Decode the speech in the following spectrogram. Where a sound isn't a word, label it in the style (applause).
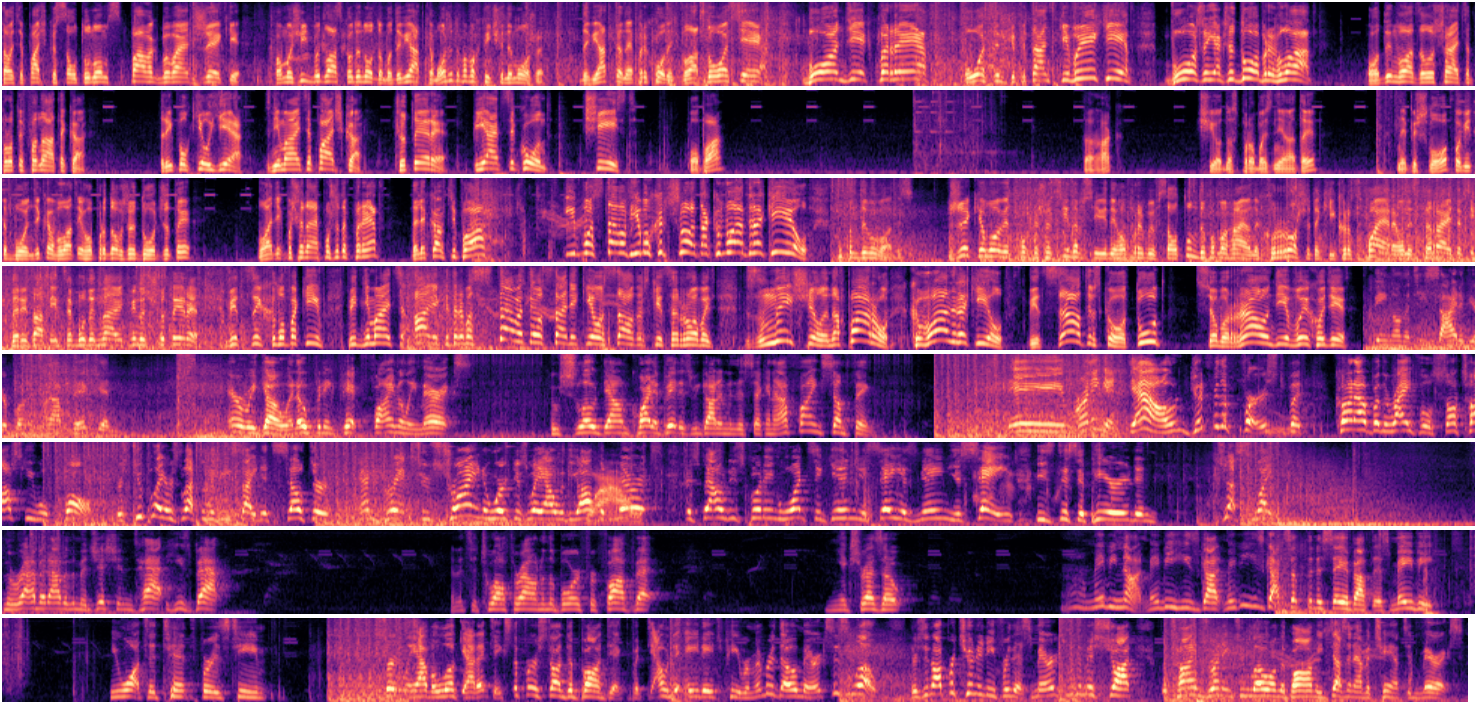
ставиться пачка з Саутуном. Спавак биває Джекі. Поможіть, будь ласка, один одному. Дев'ятка може допомогти чи не може? Дев'ятка не приходить. Владосік! Бондік вперед! Ось він, капітанський вихід! Боже, як же добре, Влад! Один Влад залишається проти фанатика. Трипл кіл є. Знімається пачка. 4, 5 секунд. 6. Опа. Так. Ще одна спроба зняти. Не пішло. Помітив Бондіка. Влад його продовжує доджити. Владік починає пушити вперед. Налякав тіпа. І поставив йому хедшота. Квадракіл! Що там дивуватись? Джекі ловить поки що сінапсі, він його прибив. Саутун допомагає. У них хороші такі кросфайри. Вони стараються всіх нарізати. І це буде навіть мінус 4 від цих хлопаків. Піднімається Авік і треба ставити останній кіл. Саутовський це робить. Знищили на пару. Квадракіл від Саутівського тут. В цьому раунді виході being on the T side of your opponent's map pick, and there we go, an opening pick finally. Merrick's, who slowed down quite a bit as we got into the second half, finds something. Dame running it down, good for the first, but caught out by the rifle. Saltovsky will fall. There's two players left on the B side. It's Selter and Grix, who's trying to work his way out with the op, but Wow. Merrick's has found his footing once again. You say his name, you say he's disappeared, and just like the rabbit out of the magician's hat. He's back. And it's a 12th round on the board for Favbet. Yixrezo. Uh, maybe not. Maybe he's got maybe he's got something to say about this. Maybe he wants a 10th for his team. Certainly have a look at it. Takes the first on to Bondic, but down to 8 HP. Remember though, Merrick's is low. There's an opportunity for this. Merrick's with a missed shot, but time's running too low on the bomb. He doesn't have a chance in Merrick's.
